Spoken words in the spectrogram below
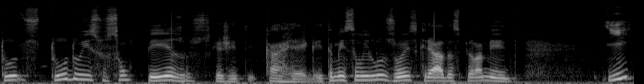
todos, tudo isso são pesos que a gente carrega e também são ilusões criadas pela mente e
